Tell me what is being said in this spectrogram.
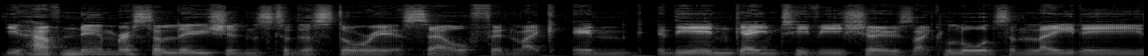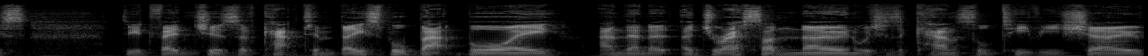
you have numerous allusions to the story itself in like in the in-game TV shows like Lords and Ladies, The Adventures of Captain Baseball Bat Boy, and then Address Unknown, which is a cancelled TV show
